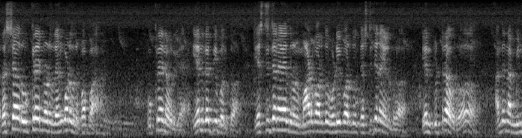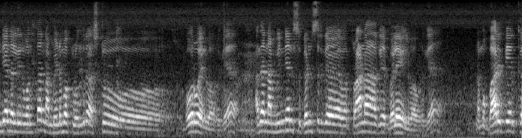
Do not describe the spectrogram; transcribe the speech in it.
ರಷ್ಯಾ ಅವರು ಉಕ್ರೇನ್ ನೋಡಿದ್ರು ಹೆಂಗೆ ಹೊಡೆದ್ರು ಪಾಪ? ಉಕ್ರೇನ್ ಅವ್ರಿಗೆ. ಏನು ಗತಿ ಬಂತು? ಎಷ್ಟು ಜನ ಹೇಳಿದ್ರು, ಮಾಡಬಾರ್ದು, ಹೊಡಿಬಾರ್ದು ಅಂತ ಎಷ್ಟು ಜನ ಹೇಳಿದ್ರು? ಏನು ಬಿಟ್ರೆ ಅವರು? ಅಂದರೆ ನಮ್ಮ ಇಂಡಿಯನಲ್ಲಿರುವಂಥ ನಮ್ಮ ಹೆಣ್ಮಕ್ಳು ಅಂದರೆ ಅಷ್ಟು ಗೌರವ ಇಲ್ವಾ ಅವ್ರಿಗೆ? ಅಂದರೆ ನಮ್ಮ ಇಂಡಿಯನ್ಸ್ ಗಂಡಸರಿಗೆ ಪ್ರಾಣಗೆ ಬೆಲೆ ಇಲ್ವಾ ಅವ್ರಿಗೆ? ನಮ್ಮ ಭಾರತೀಯರ ಕ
